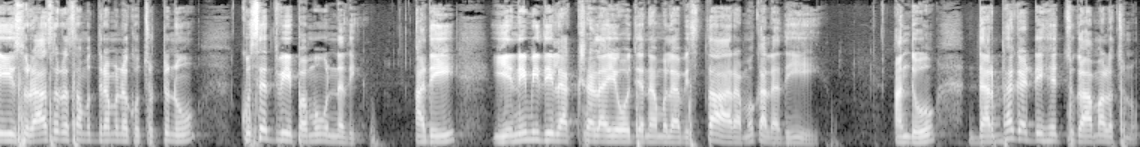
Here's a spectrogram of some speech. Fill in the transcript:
ఈ సురాసుర సముద్రమునకు చుట్టూను కుశద్వీపము ఉన్నది. అది ఎనిమిది లక్షల యోజనముల విస్తారము కలది. అందు దర్భగడ్డి హెచ్చుగా మలచును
